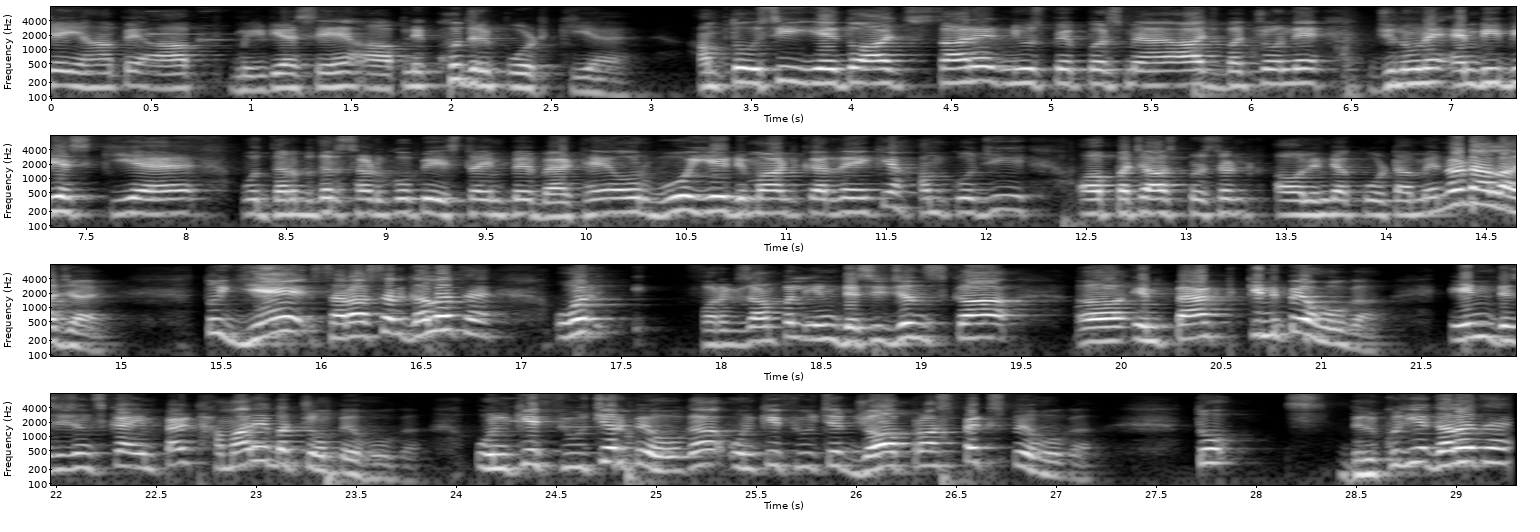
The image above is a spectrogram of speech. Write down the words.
चाहे यहाँ पे आप मीडिया से हैं, आपने खुद रिपोर्ट किया है। हम तो इसी, ये तो आज सारे न्यूज़पेपर्स में आए, आज बच्चों ने, जिन्होंने एमबीबीएस किया है, वो दर बदर सड़कों पे इस टाइम पे बैठे हैं और वो ये डिमांड कर रहे हैं कि हमको जी, और पचास परसेंट ऑल इंडिया कोटा में न डाला जाए। तो ये सरासर गलत है। और फॉर एग्ज़ाम्पल इन डिसीजंस का इंपैक्ट किन पे होगा? इन डिसीजंस का इंपैक्ट हमारे बच्चों पे होगा, उनके फ्यूचर पे होगा, उनके फ्यूचर जॉब प्रोस्पेक्ट्स पे होगा। तो बिल्कुल ये गलत है।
